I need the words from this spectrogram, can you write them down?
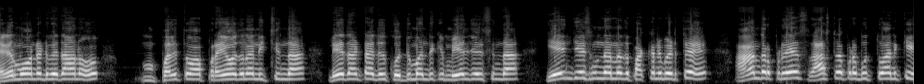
జగన్మోహన్ రెడ్డి విధానం ఫలితం ప్రయోజనాన్ని ఇచ్చిందా? లేదంటే అది కొద్ది మందికి మేలు చేసిందా? ఏం చేసింది అన్నది పక్కన పెడితే ఆంధ్రప్రదేశ్ రాష్ట్ర ప్రభుత్వానికి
